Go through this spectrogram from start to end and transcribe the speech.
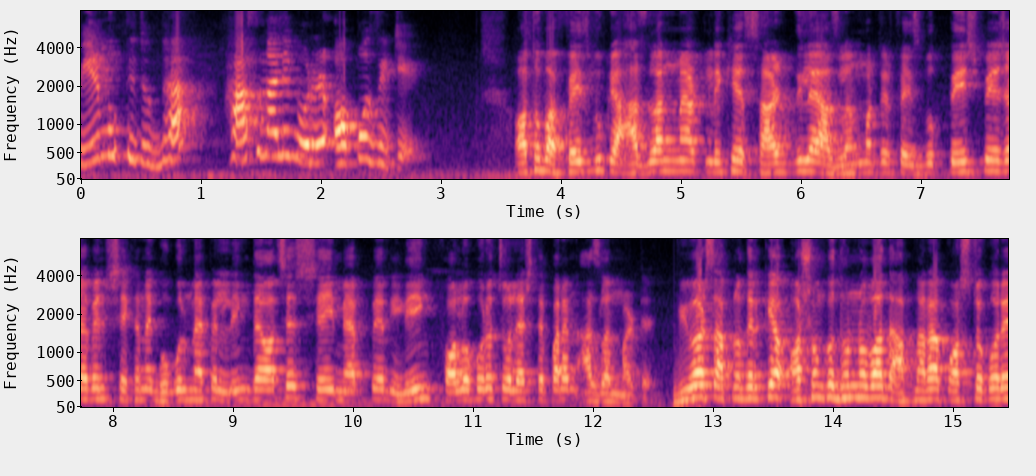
বীর মুক্তিযোদ্ধা হাসান আলী মোড়ের অপোজিটে অথবা ফেসবুকে আজলান ম্যাট লিখে সার্চ দিলে আজলান মার্টের ফেসবুক পেজ পেয়ে যাবেন। সেখানে গুগল ম্যাপের লিঙ্ক দেওয়া আছে। সেই ম্যাপের লিঙ্ক ফলো করে চলে আসতে পারেন আজলান মার্টে। ভিউয়ার্স আপনাদেরকে অসংখ্য ধন্যবাদ। আপনারা কষ্ট করে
